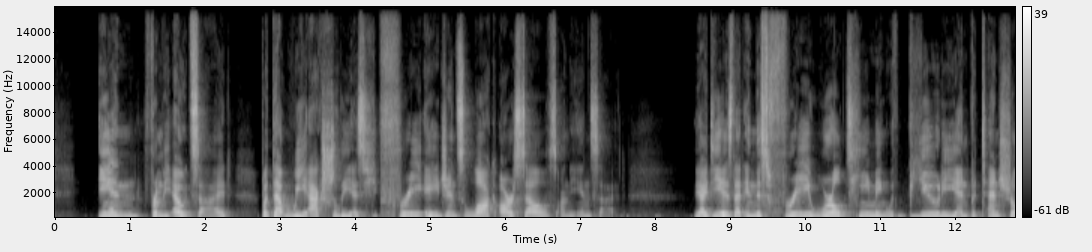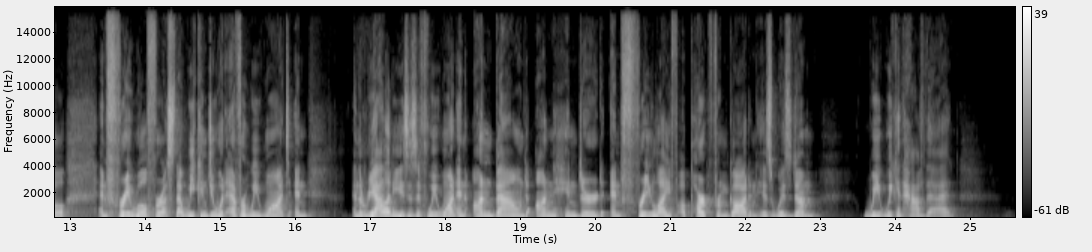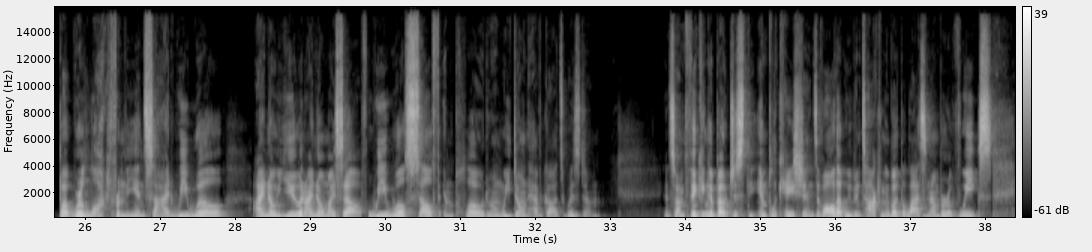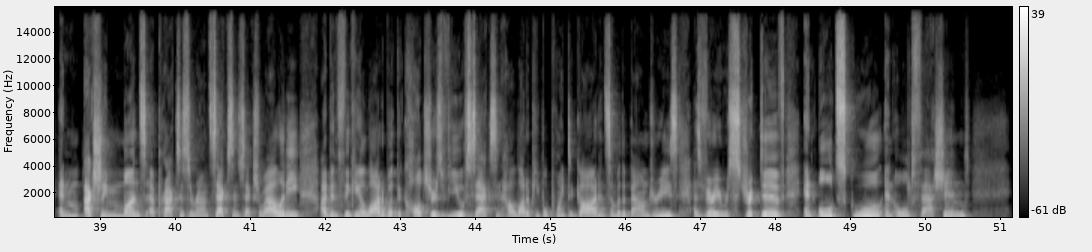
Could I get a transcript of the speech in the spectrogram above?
in from the outside, but that we actually, as free agents, lock ourselves on the inside. The idea is that in this free world teeming with beauty and potential and free will for us, that we can do whatever we want. And, and the reality is, is if we want an unbound, unhindered, and free life apart from God and His wisdom, we, we can have that, but we're locked from the inside. We will I know you and I know myself. We will self implode when we don't have God's wisdom. And so I'm thinking about just the implications of all that we've been talking about the last number of weeks and actually months at Praxis around sex and sexuality. I've been thinking a lot about the culture's view of sex and how a lot of people point to God and some of the boundaries as very restrictive and old school and old fashioned.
